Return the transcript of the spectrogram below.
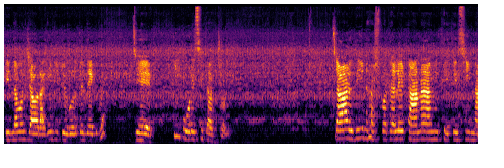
বৃন্দাবন যাওয়ার আগে ভিডিওগুলোতে দেখবে যে কি করেছি তার জন্য। চার দিন হাসপাতালে টানা আমি থেকেছি না।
